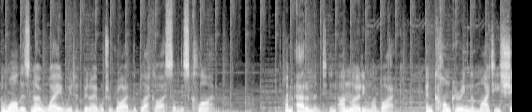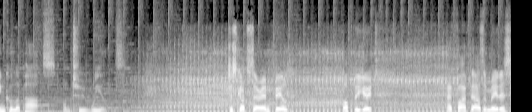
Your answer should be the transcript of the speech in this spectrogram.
And while there's no way we'd have been able to ride the black ice on this climb, I'm adamant in unloading my bike and conquering the mighty Shinkula Pass on two wheels. Just got Sir Enfield off the ute at 5,000 meters.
